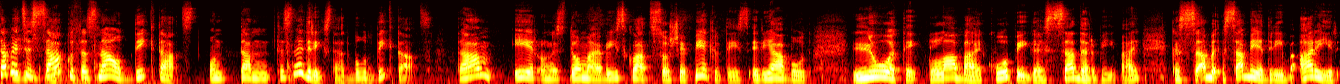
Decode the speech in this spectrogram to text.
tāpēc es saku, tas nav diktāts, un tam, tas nedrīkstētu būt diktāts. Tam ir, un es domāju, visi klātesošie piekritīs, ir jābūt ļoti labai kopīgai sadarbībai, ka sabiedrība arī ir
